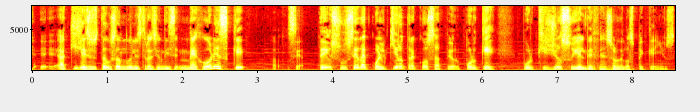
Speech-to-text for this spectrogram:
Aquí Jesús está usando una ilustración, dice, mejor es que, o sea, te suceda cualquier otra cosa peor. ¿Por qué? Porque yo soy el defensor de los pequeños.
